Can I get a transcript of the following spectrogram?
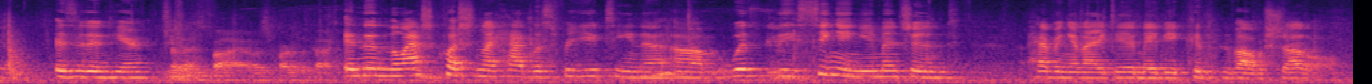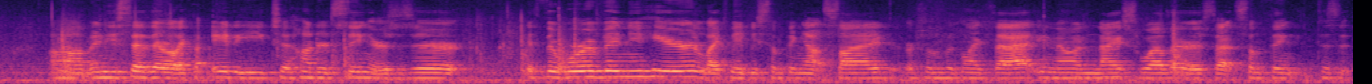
yeah. Is it in here? So his bio is part of the package. And then the last question I had was for you, Tina. Um, With the singing, you mentioned having an idea, maybe it could involve a shuttle. Um, And you said there were like 80 to 100 singers. Is there, if there were a venue here, like maybe something outside or something like that, you know, in nice weather, is that something, does it,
